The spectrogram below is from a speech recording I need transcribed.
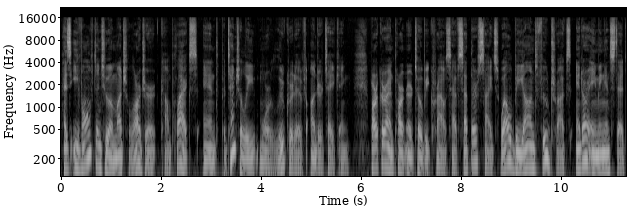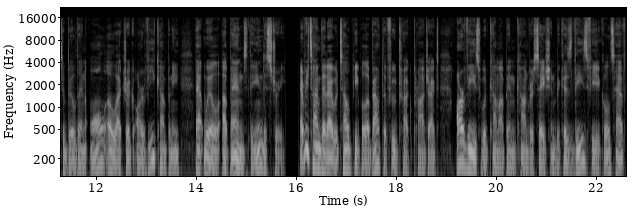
has evolved into a much larger, complex, and potentially more lucrative undertaking. Parker and partner Toby Kraus have set their sights well beyond food trucks and are aiming instead to build an all electric RV company that will upend the industry. Every time that I would tell people about the food truck project, RVs would come up in conversation because these vehicles have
